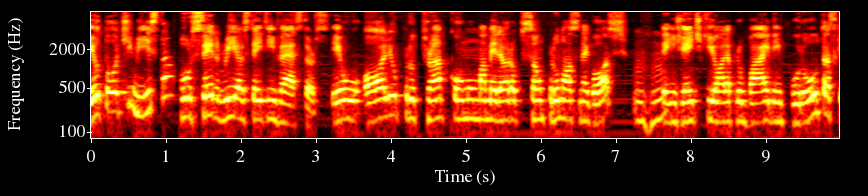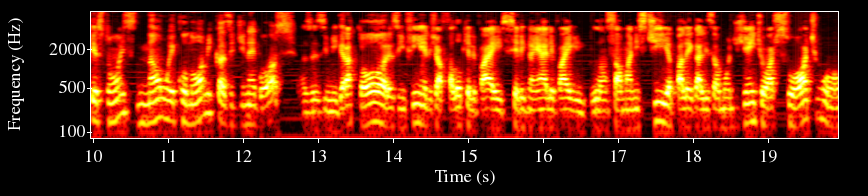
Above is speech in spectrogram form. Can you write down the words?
Eu tô otimista por ser real estate investors. Eu olho para o Trump como uma melhor opção para o nosso negócio. Uhum. Tem gente que olha para o Biden por outras questões, não econômicas e de negócio, às vezes imigratórias, enfim, ele já falou que ele vai se ele ganhar, ele vai lançar uma anistia para legalizar um monte de gente. Eu acho isso ótimo.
